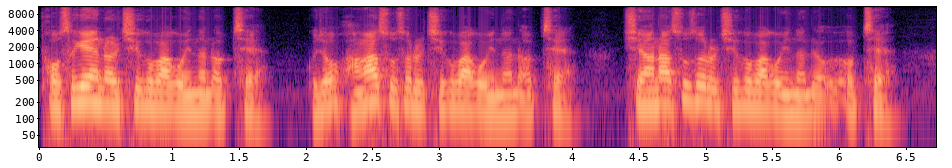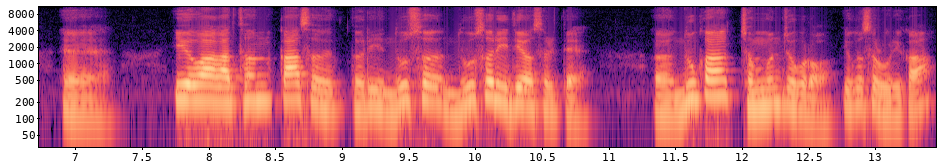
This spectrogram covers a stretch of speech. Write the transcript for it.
포스겐을 취급하고 있는 업체, 그죠? 황화수소를 취급하고 있는 업체, 시아나수소를 취급하고 있는 업체, 예. 이와 같은 가스들이 누설, 누설이 되었을 때 어, 누가 전문적으로 이것을 우리가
